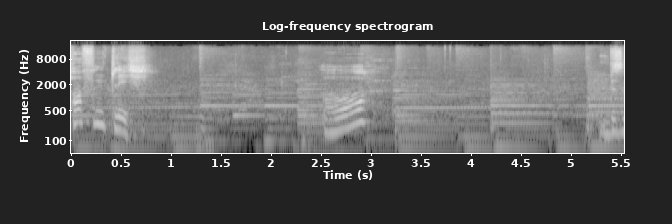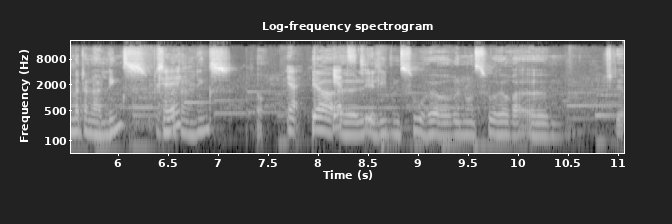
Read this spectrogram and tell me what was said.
Hoffentlich. Oh, Ein bisschen weiter nach links. Ein bisschen Okay. weiter nach links. Ja. Ja, äh, ihr lieben Zuhörerinnen und Zuhörer, der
